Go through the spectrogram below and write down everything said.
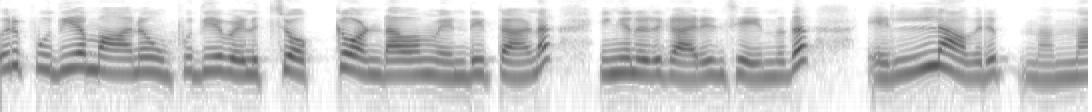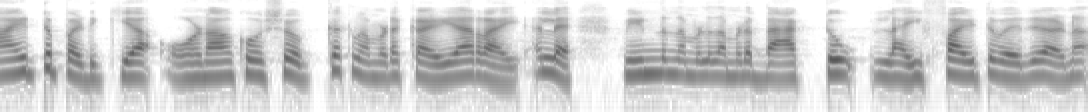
ഒരു പുതിയ മാനവും പുതിയ വെളിച്ചവും ഒക്കെ ഉണ്ടാവാൻ വേണ്ടിയിട്ടാണ് ഇങ്ങനൊരു കാര്യം ചെയ്യുന്നത്. എല്ലാവരും നന്നായിട്ട് പഠിക്കുക ഓണാഘോഷമൊക്കെ നമ്മുടെ കഴിയാറായി അല്ലേ? വീണ്ടും നമ്മൾ നമ്മുടെ ബാക്ക് ടു ലൈഫായിട്ട് വരികയാണ്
